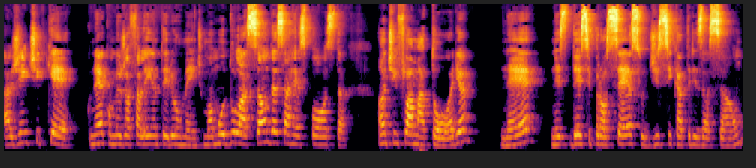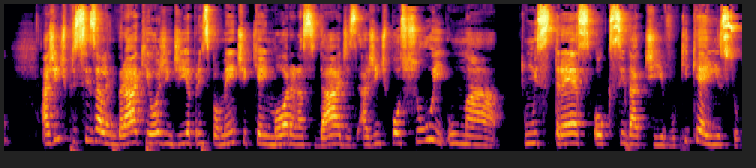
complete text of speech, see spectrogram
a gente quer, né, como eu já falei anteriormente, uma modulação dessa resposta anti-inflamatória, né, desse processo de cicatrização. A gente precisa lembrar que hoje em dia, principalmente quem mora nas cidades, a gente possui uma, um estresse oxidativo. O que, que é isso?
